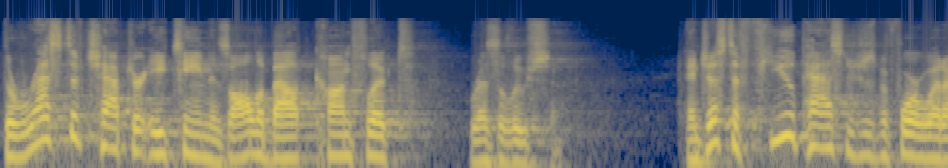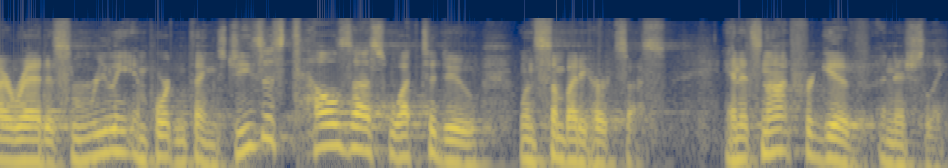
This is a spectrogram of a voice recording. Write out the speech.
The rest of chapter 18 is all about conflict resolution. And just a few passages before what I read is some really important things. Jesus tells us what to do when somebody hurts us, and it's not forgive initially.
